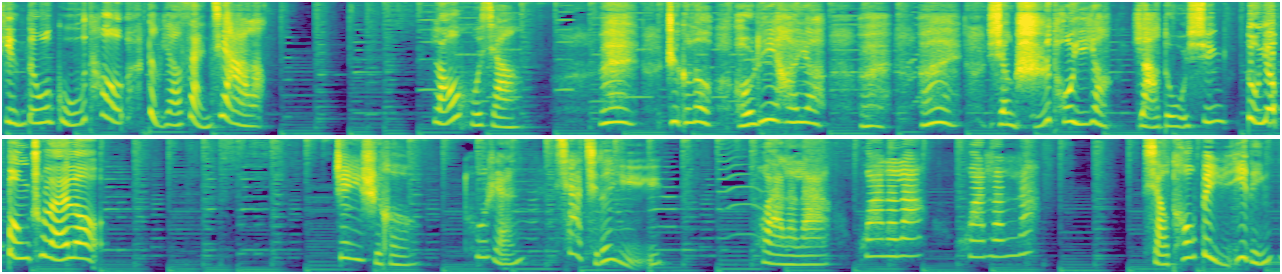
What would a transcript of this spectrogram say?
颠得我骨头都要散架了。”老虎想。哎，这个漏好厉害呀！哎哎，像石头一样压得我心都要蹦出来了。这时候，突然下起了雨，哗啦啦，哗啦啦，哗啦啦。小偷被雨一淋，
